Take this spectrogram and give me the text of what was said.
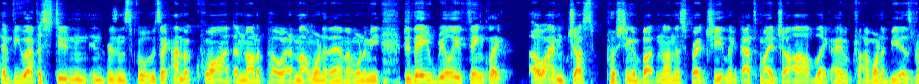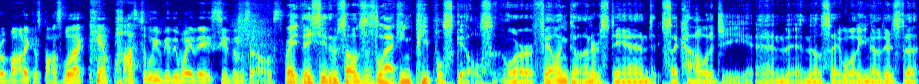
if you have a student in business school who's like, I'm a quant, I'm not a poet, I'm not one of them, I want to be, do they really think like, oh, I'm just pushing a button on the spreadsheet. Like that's my job. Like I, I want to be as robotic as possible. That can't possibly be the way they see themselves. Right. They see themselves as lacking people skills or failing to understand psychology. And, and they'll say, well, you know, there's the,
